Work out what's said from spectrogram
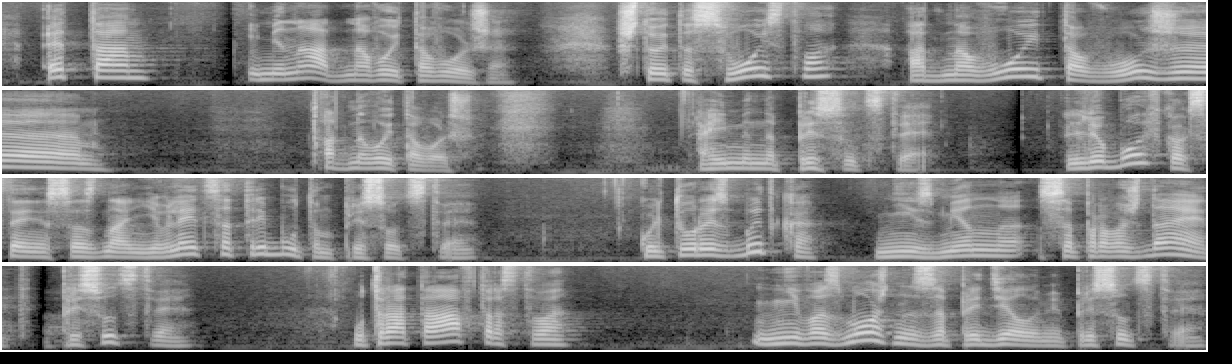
– это имена одного и того же. Что это свойства одного и того же, одного и того же, а именно присутствие – Любовь, как состояние сознания, является атрибутом присутствия. Культура избытка неизменно сопровождает присутствие. Утрата авторства невозможна за пределами присутствия.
